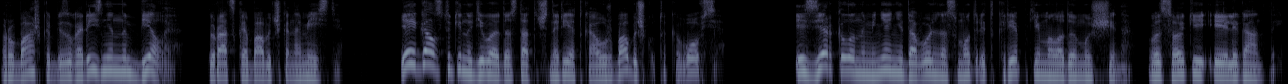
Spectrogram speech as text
рубашка безукоризненно белая, дурацкая бабочка на месте. Я и галстуки надеваю достаточно редко, а уж бабочку так и вовсе. Из зеркала на меня недовольно смотрит крепкий молодой мужчина, высокий и элегантный,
